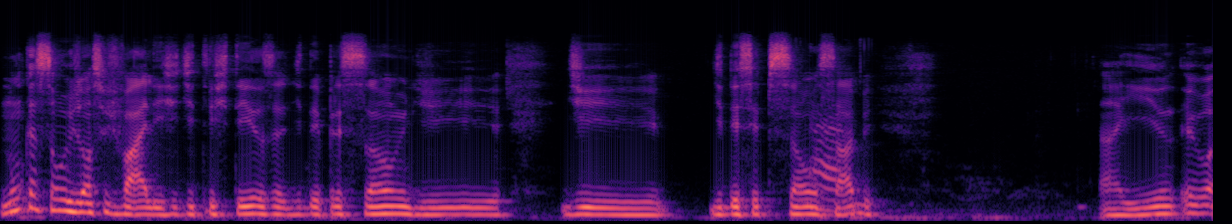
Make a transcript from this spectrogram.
nunca são os nossos vales de tristeza, de depressão, de, de, de decepção, é. sabe? Aí eu,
